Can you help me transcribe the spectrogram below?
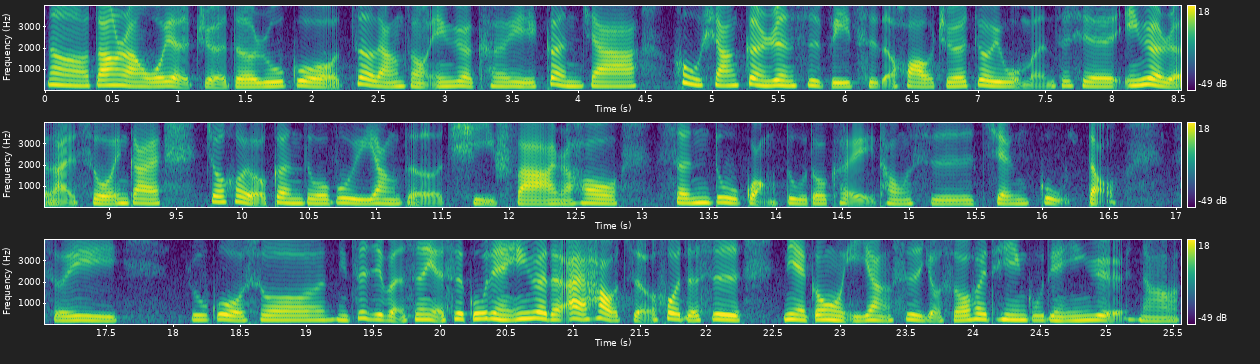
那当然，我也觉得，如果这两种音乐可以更加互相更认识彼此的话，我觉得对于我们这些音乐人来说，应该就会有更多不一样的启发，然后深度、广度都可以同时兼顾到。所以，如果说你自己本身也是古典音乐的爱好者，或者是你也跟我一样是有时候会听古典音乐，那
